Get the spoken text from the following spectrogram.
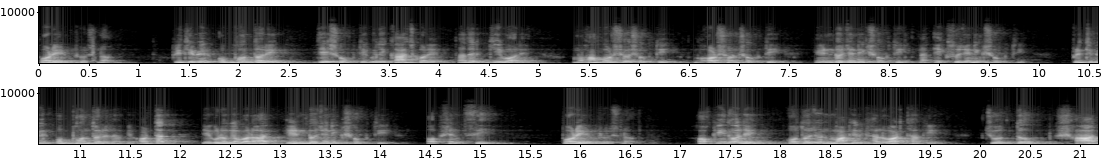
পরের প্রশ্ন, পৃথিবীর অভ্যন্তরে যে শক্তিগুলি কাজ করে তাদের কি বলে? মহাকর্ষীয় শক্তি, ঘর্ষণ শক্তি এন্ডোজেনিক শক্তি না এক্সোজেনিক শক্তি পৃথিবীর অভ্যন্তরে থাকে। অর্থাৎ এগুলোকে বলা হয় এন্ডোজেনিক শক্তি অপশন সি পরের প্রশ্ন, হকি দলে কতজন মাঠের খেলোয়াড় থাকে? চোদ্দ, সাত,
